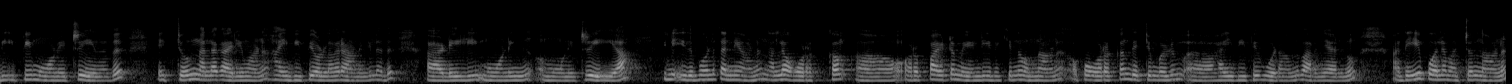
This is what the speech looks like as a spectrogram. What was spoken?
ബി പി മോണിറ്റർ ചെയ്യുന്നത് ഏറ്റവും നല്ല കാര്യമാണ്. ഹൈ ബി പി ഉള്ളവരാണെങ്കിൽ അത് ഡെയിലി മോർണിംഗ് മോണിറ്റർ ചെയ്യുക. പിന്നെ ഇതുപോലെ തന്നെയാണ് നല്ല ഉറക്കം ഉറപ്പായിട്ടും വേണ്ടിയിരിക്കുന്ന ഒന്നാണ്. അപ്പോൾ ഉറക്കം തെറ്റുമ്പോഴും ഹൈ ബി പി കൂടാമെന്ന് പറഞ്ഞായിരുന്നു. അതേപോലെ മറ്റൊന്നാണ്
